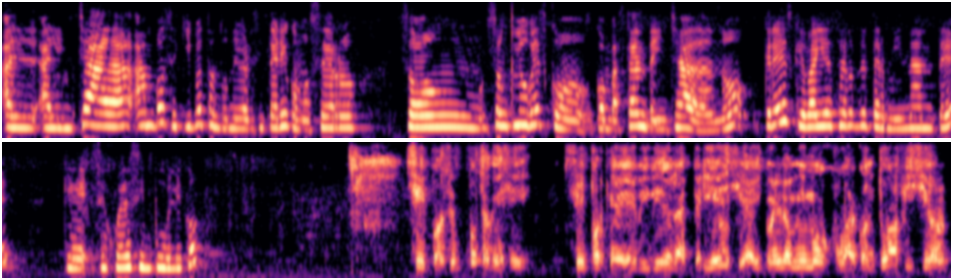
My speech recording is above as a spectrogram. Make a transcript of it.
al, al hinchada, ambos equipos, tanto Universitario como Cerro, son, son clubes con, con bastante hinchada, ¿no? ¿Crees que vaya a ser determinante que se juegue sin público? Sí, por supuesto que sí. Sí, porque he vivido la experiencia y no es lo mismo jugar con tu afición,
